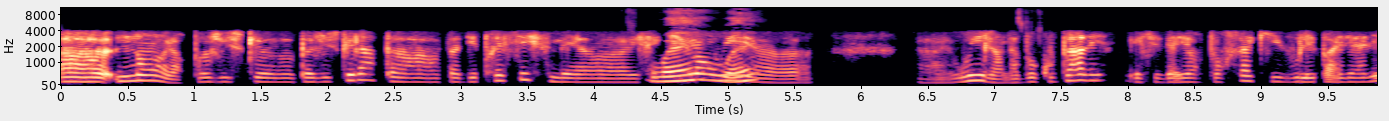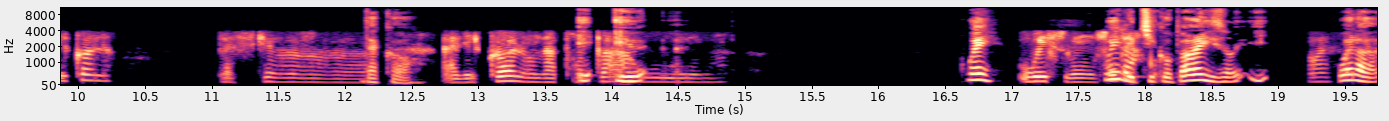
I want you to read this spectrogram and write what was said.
Euh, non, alors pas jusque pas jusque là, pas pas dépressif, mais euh, Ouais, effectivement, oui, ouais. euh, euh, oui, il en a beaucoup parlé. Et c'est d'ailleurs pour ça qu'il voulait pas aller à l'école. Parce que D'accord. à l'école, on n'apprend pas et où, oui, où est son, son oui, les petits quoi. copains, ils ont, ils- Ouais. voilà,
